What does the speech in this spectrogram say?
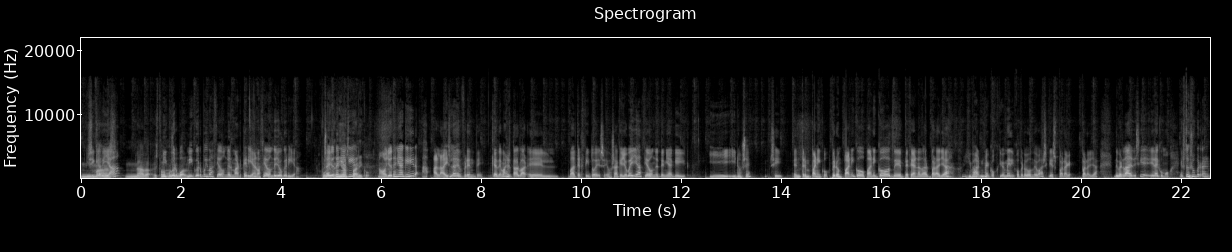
ni Sí que más había. nada. mi cuerpo, igual. mi cuerpo iba hacia donde el mar quería, no hacia donde yo quería. o sea, yo tenía que ir. pánico. No, yo tenía que ir a, a la isla de enfrente, que además está el, el batercito ese. O sea, que yo veía hacia dónde tenía que ir. Y, y no sé, sí, entré en pánico. Pero en pánico, pánico de empecé a nadar para allá. Iván me cogió y me dijo, ¿pero dónde vas? Que es para, para allá. De verdad, es que era como, estoy súper,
